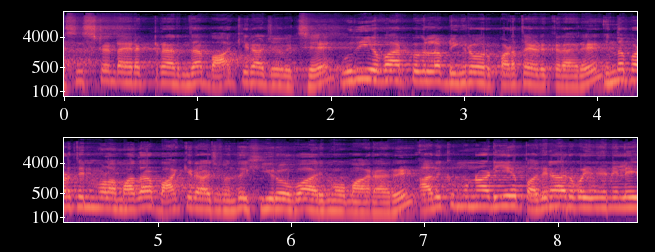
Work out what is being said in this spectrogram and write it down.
அசிஸ்டன்ட் டைரக்டராக இருந்த பாக்கியராஜை வச்சு புதிய வார்ப்புகள் அப்படிங்கிற ஒரு படத்தை எடுக்கிறாரு. இந்த படத்தின் மூலமாக தான் பாக்கியராஜ் வந்து ஹீரோவா அறிமுகமாகிறாரு. அதுக்கு முன்னாடியே பதினாறு வயது நிலை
